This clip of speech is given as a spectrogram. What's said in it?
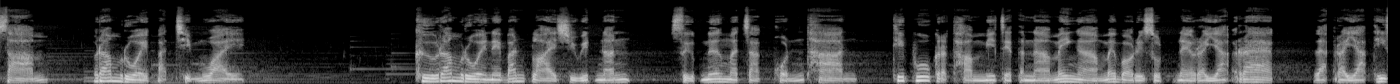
3. ร่ำรวยปัดฉิมวัย คือร่ำรวยในบั้นปลายชีวิตนั้น สืบเนื่องมาจากผลทานที่ผู้กระทำมีเจตนาไม่งามไม่บริสุทธิ์ในระยะแรกและระยะที่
